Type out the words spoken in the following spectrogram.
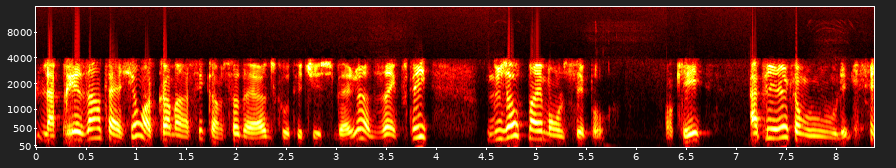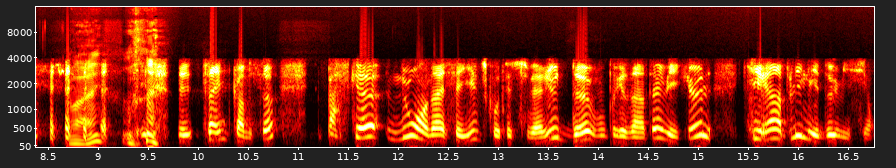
la présentation a commencé comme ça d'ailleurs du côté de chez Subaru en disant écoutez, nous autres même on le sait pas. OK? Appelez-le comme vous voulez. Ouais. c'est simple comme ça. Parce que nous, on a essayé du côté de Subaru de vous présenter un véhicule qui remplit les deux missions.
